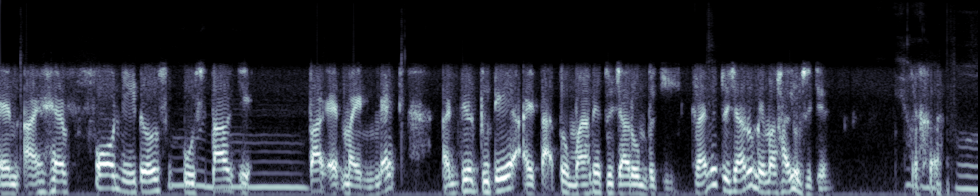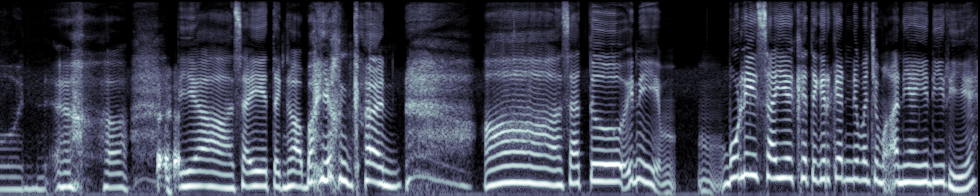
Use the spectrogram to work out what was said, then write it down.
and I have four needles who stuck it stuck at my neck until today I tak tahu mana tu jarum pergi. Kerana tu jarum memang halus saja. Ya ampun. ya, saya tengah bayangkan. Ah, satu ini boleh saya kategorikan dia macam menganiaya diri eh?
